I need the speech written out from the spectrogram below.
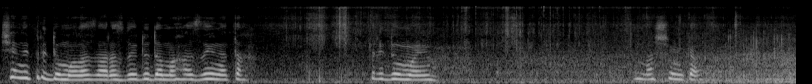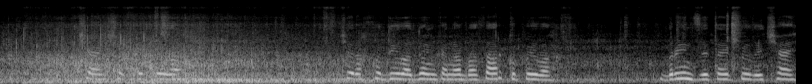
Ще не придумала зараз, дойду до магазину та придумаю. Машинка. Чай ще купила. Вчора ходила, донька на базар купила. Бринзи та й пили чай.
